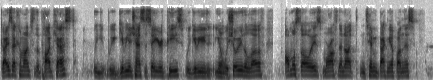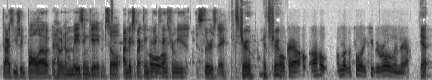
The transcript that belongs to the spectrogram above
Guys that come onto the podcast, we we give you a chance to say your piece. We give you, you know, we show you the love. Almost always, more often than not, and Tim back me up on this. Guys usually ball out and have an amazing game. So I'm expecting big Oh, things from you this Thursday. It's true. It's true. Okay, I hope, I hope I'm looking forward to keep it rolling there. Yep.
